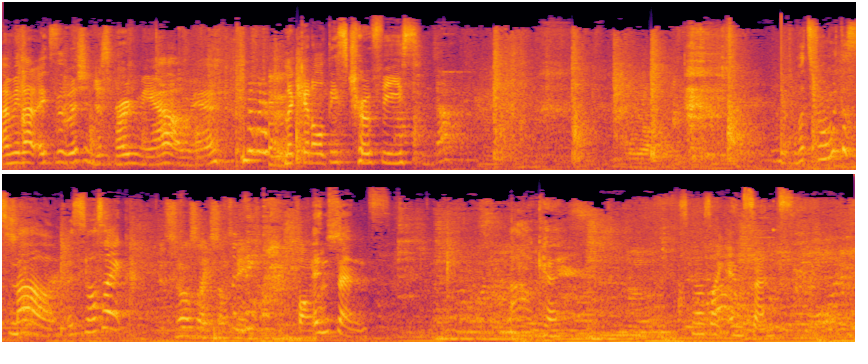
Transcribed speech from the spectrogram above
I mean, that exhibition just burned me out, man. Look at all these trophies. What's wrong with the smell? It smells like It smells like something fungus. incense. Oh, okay. It smells like incense.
